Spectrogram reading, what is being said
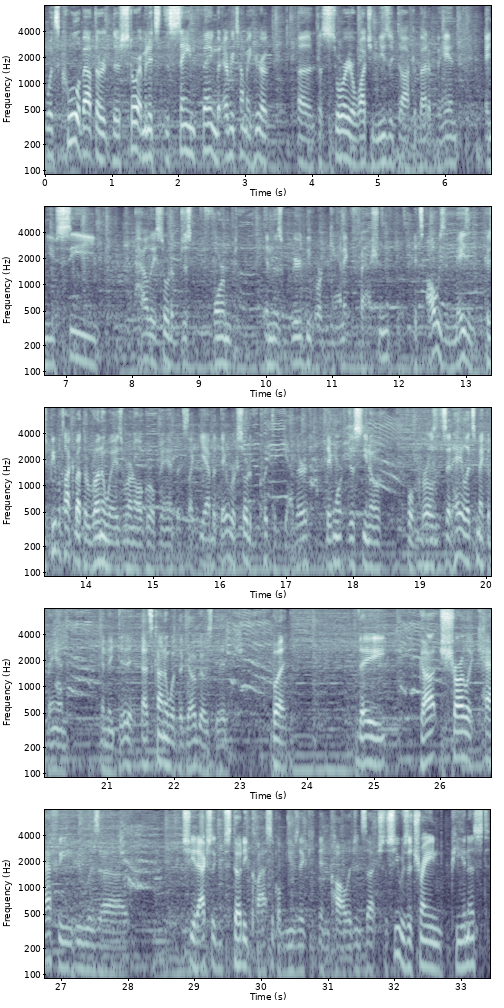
what's cool about their their story, I mean, it's the same thing, but every time I hear a, a, a story or watch a music doc about a band, and you see how they sort of just formed in this weirdly organic fashion, it's always amazing because people talk about the Runaways were an all-girl band, but it's like, yeah, but they were sort of put together. They weren't just you know four girls that said, hey, let's make a band, and they did it. That's kind of what the Go Go's did, but they got Charlotte Caffey, who was a she had actually studied classical music in college and such. So she was a trained pianist,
